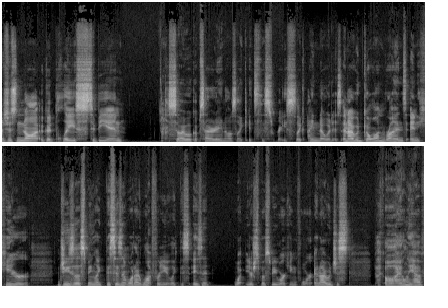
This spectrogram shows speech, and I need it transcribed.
it was just not a good place to be in. So I woke up Saturday and I was like, it's this race. Like, I know it is. And I would go on runs and hear Jesus being like, this isn't what I want for you. Like, this isn't what you're supposed to be working for. And I would just be like, oh, I only have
